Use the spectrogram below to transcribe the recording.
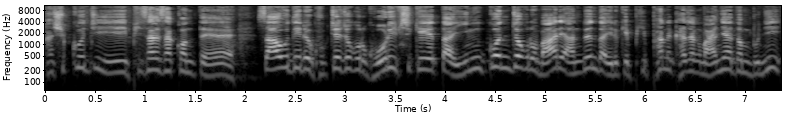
가슈크지 피살 사건 때 사우디를 국제적으로 고립시키겠다 인권적으로 말이 안 된다 이렇게 비판을 가장 많이 하던 분이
